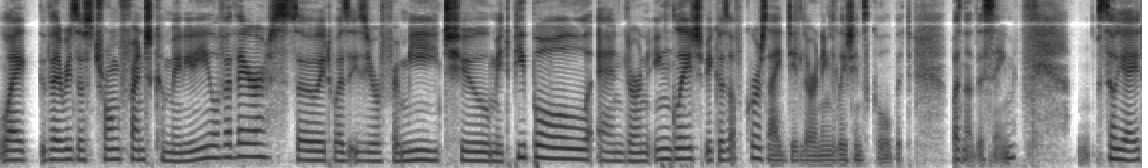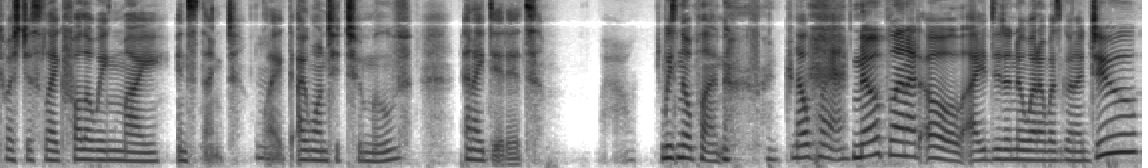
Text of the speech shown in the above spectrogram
Like there is a strong French community over there, so it was easier for me to meet people and learn English because of course I did learn English in school, but was not the same. So yeah, it was just like following my instinct. Like I wanted to move and I did it Wow. with no plan. No plan. no plan at all. I didn't know what I was going to do.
